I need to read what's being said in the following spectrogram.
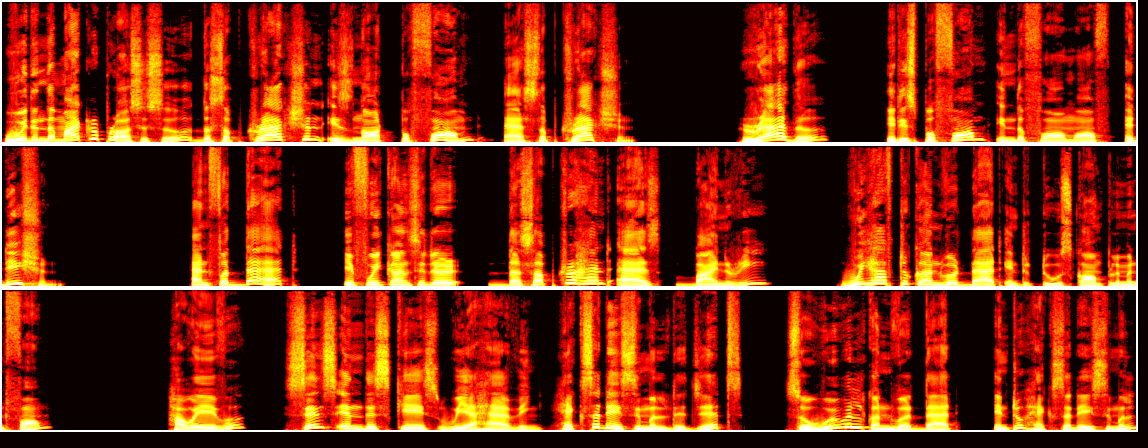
within the microprocessor, the subtraction is not performed as subtraction. Rather, it is performed in the form of addition. And for that, if we consider the subtrahend as binary, we have to convert that into 2's complement form. However, since in this case we are having hexadecimal digits, so we will convert that into hexadecimal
